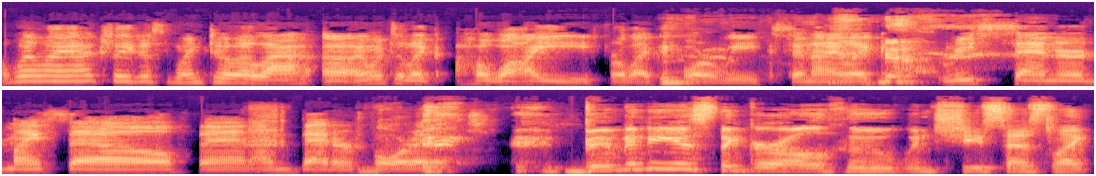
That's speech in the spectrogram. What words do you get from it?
well, I actually just went to a la- uh, I went to like Hawaii for like four weeks, and I like No. recentered myself, and I'm better for it. Bimini is the girl who when she says like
